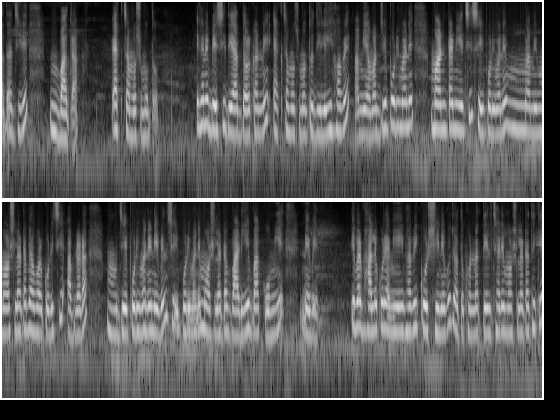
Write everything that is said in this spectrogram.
আদা, জিরে, বাটা, এক চামচ মতো। এখানে বেশি দেওয়ার দরকার নেই, এক চামচ মতো দিলেই হবে। আমি আমার যে পরিমাণে মানটা নিয়েছি, সেই পরিমাণে আমি মশলাটা ব্যবহার করেছি। আপনারা যে পরিমাণে নেবেন, সেই পরিমাণে মশলাটা বাড়িয়ে বা কমিয়ে নেবেন। এবার ভালো করে আমি এইভাবেই কষিয়ে নেব, যতক্ষণ না তেল ছাড়ে মশলাটা থেকে।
